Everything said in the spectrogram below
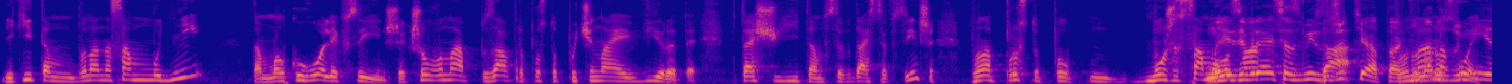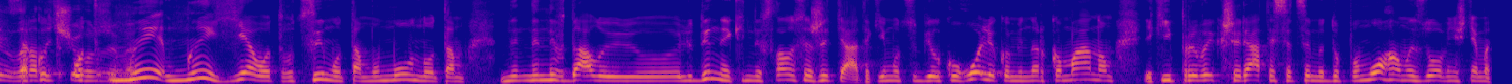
якій там вона на самому дні. Там алкоголік, все інше. Якщо вона завтра просто починає вірити в те, що їй там все вдасться, все інше, вона просто по- може саме одна- з'являється зміст Да. життя, так. Вона, на розуміє, заради так, от, чого от живе. Ми, ми є от оцим от, там умовно там не- не- невдалою людиною, якій не склалося життя, таким от собі алкоголіком і наркоманом, який привик ширятися цими допомогами зовнішніми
